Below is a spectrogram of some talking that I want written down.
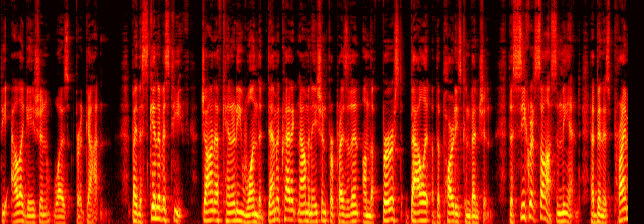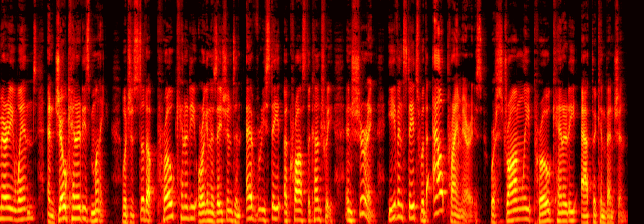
the allegation was forgotten. By the skin of his teeth, John F. Kennedy won the Democratic nomination for president on the first ballot of the party's convention. The secret sauce in the end had been his primary wins and Joe Kennedy's money, which had stood up pro Kennedy organizations in every state across the country, ensuring even states without primaries were strongly pro Kennedy at the convention.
